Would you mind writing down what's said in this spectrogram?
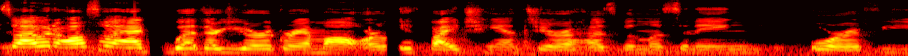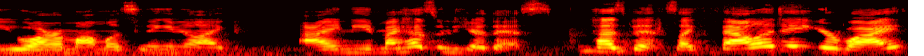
So I would also add whether you're a grandma or if by chance you're a husband listening, or if you are a mom listening and you're like, I need my husband to hear this. Husbands, like validate your wife.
